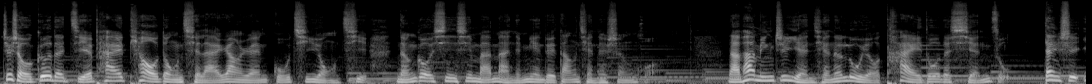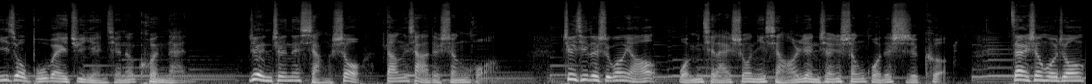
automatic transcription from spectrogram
这首歌的节拍跳动起来，让人鼓起勇气，能够信心满满的面对当前的生活。哪怕明知眼前的路有太多的险阻，但是依旧不畏惧眼前的困难，认真的享受当下的生活。这期的时光谣，我们一起来说你想要认真生活的时刻，在生活中。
